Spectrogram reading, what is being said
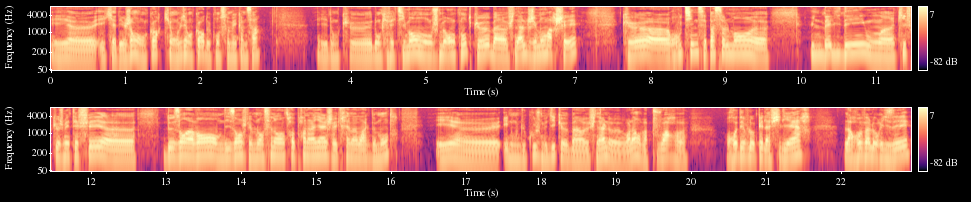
et, qu'il y a des gens encore qui ont envie encore de consommer comme ça. Et donc, donc effectivement, je me rends compte que, bah, au final, j'ai mon marché, que routine, c'est pas seulement une belle idée ou un kiff que je m'étais fait deux ans avant en me disant, je vais me lancer dans l'entrepreneuriat, je vais créer ma marque de montre. Et, et donc, du coup, je me dis que, bah, au final, voilà, on va pouvoir redévelopper la filière, la revaloriser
